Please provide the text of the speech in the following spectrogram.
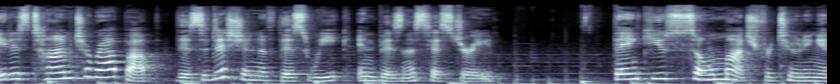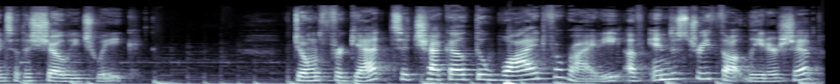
it is time to wrap up this edition of This Week in Business History. Thank you so much for tuning into the show each week. Don't forget to check out the wide variety of industry thought leadership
